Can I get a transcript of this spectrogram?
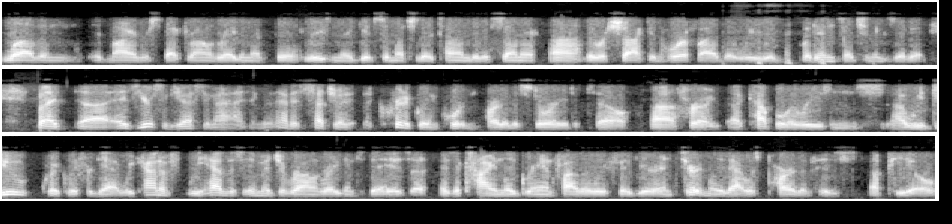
love and admire and respect Ronald Reagan. That's the reason they give so much of their time to the center. Uh, they were shocked and horrified that we would put in such an exhibit. But uh, as you're suggesting, I think that, is such a, a critically important part of the story to tell uh, for a, a couple of reasons. Uh, we do quickly forget. We kind of we have this image of Ronald Reagan today as a as a kindly grandfatherly figure, and certainly that was part of his appeal.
